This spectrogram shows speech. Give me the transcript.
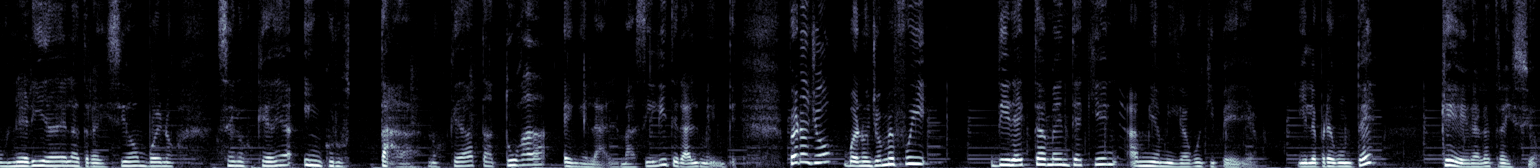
una herida de la traición, bueno, se nos queda incrustada, nos queda tatuada en el alma, así literalmente. Pero yo, bueno, yo me fui directamente a quién, a mi amiga Wikipedia, y le pregunté qué era la traición.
